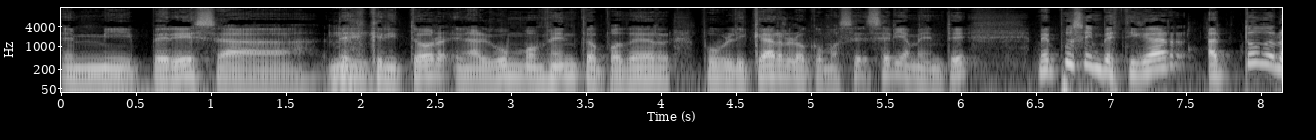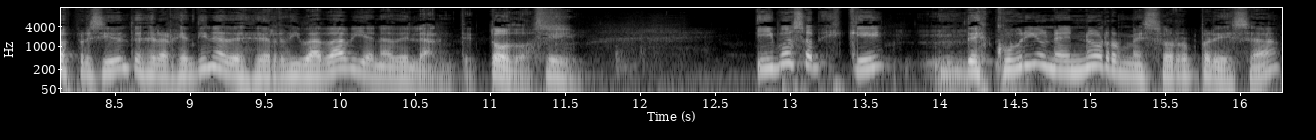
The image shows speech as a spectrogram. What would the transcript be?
en mi pereza de Mm. escritor en algún momento poder publicarlo como se- seriamente. Me puse a investigar a todos los presidentes de la Argentina desde Rivadavia en adelante, todos. Sí. Y vos sabés que descubrí una enorme sorpresa,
